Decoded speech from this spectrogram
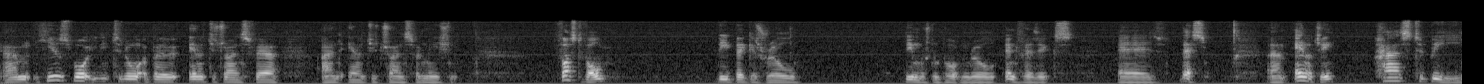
um, here's what you need to know about energy transfer and energy transformation. First of all, the biggest rule, the most important rule in physics is this. Um, energy has to be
